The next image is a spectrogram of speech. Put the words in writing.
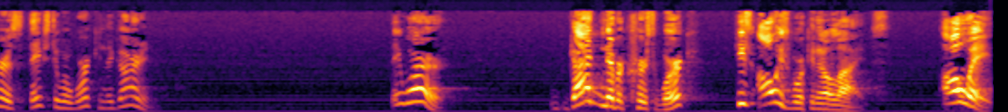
cursed, they still were working the garden. They were. God never cursed work. He's always working in our lives. Always.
